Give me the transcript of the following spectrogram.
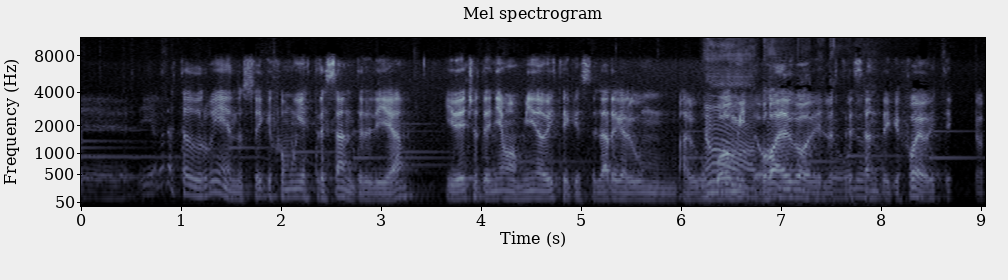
Eh, y ahora está durmiendo, sé que fue muy estresante el día. Y de hecho teníamos miedo, viste, que se largue algún, algún No, vómito o ¿cómo algo de lo boludo? estresante que fue, viste. Pero,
